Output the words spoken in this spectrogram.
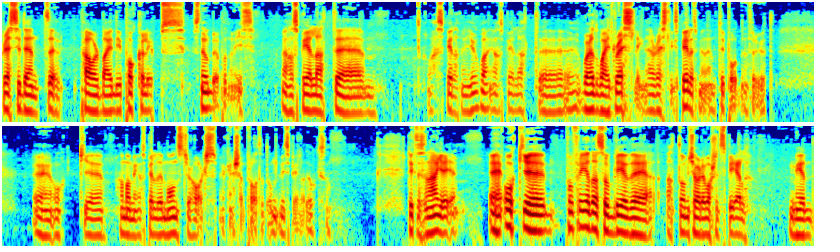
resident eh, Powered by the Apocalypse snubbe på något vis. Jag har spelat eh, vad har jag spelat med Johan? Jag har spelat eh, World Wide Wrestling, det här wrestlingspelet som jag nämnt i podden förut. Eh, och eh, han var med och spelade Monster Hearts, som jag kanske har pratat om när vi spelade också. Lite sådana här grejer. Eh, och eh, på fredag så blev det att de körde varsitt spel med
